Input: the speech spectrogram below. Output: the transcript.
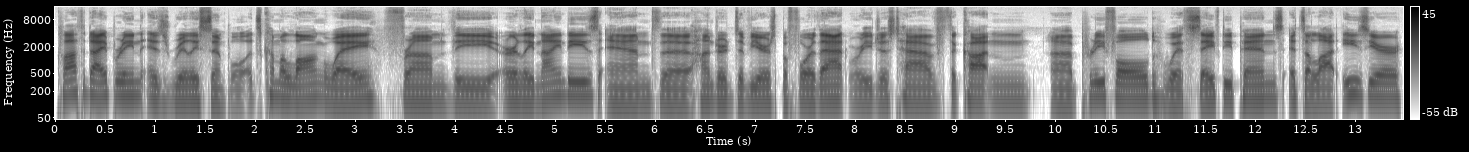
Cloth diapering is really simple. It's come a long way from the early 90s and the hundreds of years before that, where you just have the cotton uh, pre fold with safety pins. It's a lot easier,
